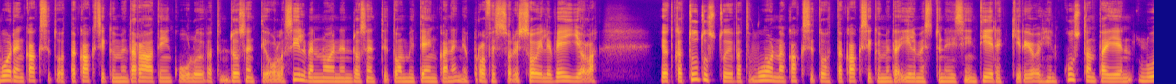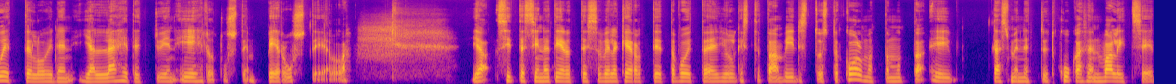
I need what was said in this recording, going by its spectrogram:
Vuoden 2020 raatiin kuuluivat dosentti Olla Silvennoinen, dosentti Tommi Tenkanen ja professori Soile Veijola, jotka tutustuivat vuonna 2020 ilmestyneisiin tiedekirjoihin kustantajien luetteloiden ja lähetettyjen ehdotusten perusteella. Ja sitten siinä tiedotteessa vielä kerrottiin, että voittaja julkistetaan 15.3., mutta ei täsmennetty, että kuka sen valitsee.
